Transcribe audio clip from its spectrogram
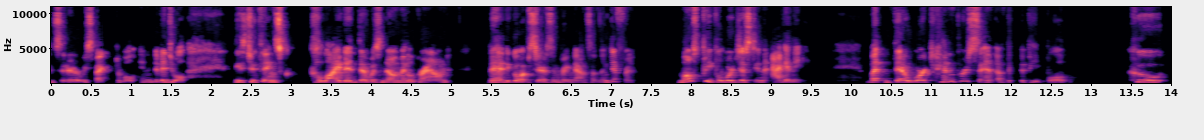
considered a respectable individual. These two things collided. There was no middle ground. They had to go upstairs and bring down something different. Most people were just in agony. But there were 10% of the people who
